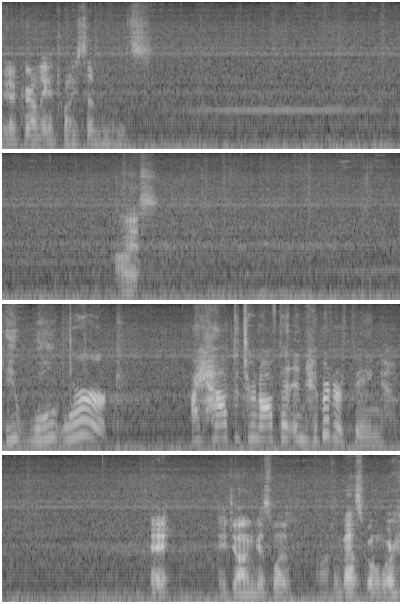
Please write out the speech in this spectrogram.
We are currently at 27 minutes. Nice. It won't work. I have to turn off that inhibitor thing. Hey. Hey, John, guess what? What? The mask won't work.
